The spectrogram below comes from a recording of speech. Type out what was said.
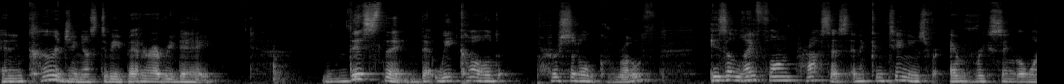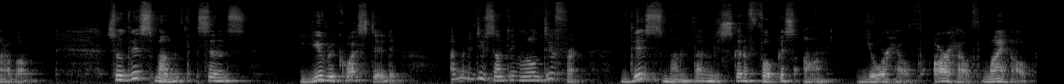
and encouraging us to be better every day. This thing that we called personal growth is a lifelong process and it continues for every single one of them. So, this month, since you requested, I'm going to do something a little different. This month, I'm just going to focus on your health, our health, my health.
